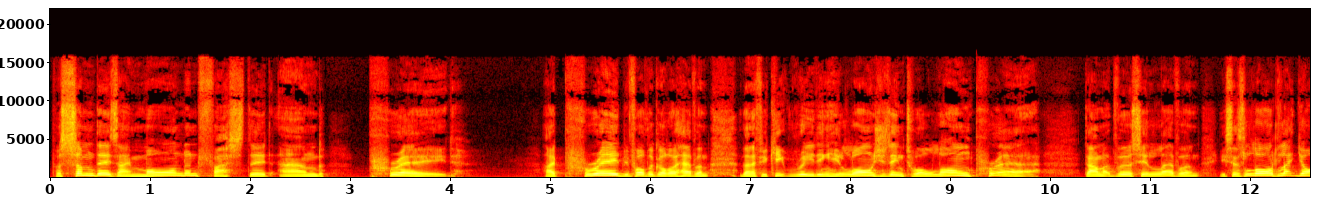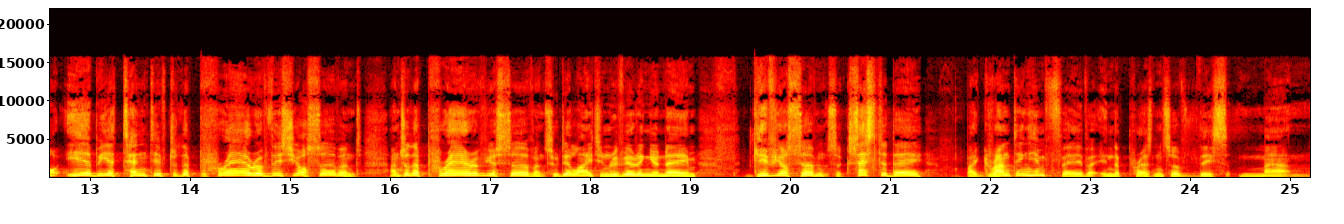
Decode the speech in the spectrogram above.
For some days I mourned and fasted and prayed. I prayed before the God of heaven. And then, if you keep reading, he launches into a long prayer down at verse 11, he says, Lord, let your ear be attentive to the prayer of this your servant and to the prayer of your servants who delight in revering your name. Give your servant success today by granting him favor in the presence of this man.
